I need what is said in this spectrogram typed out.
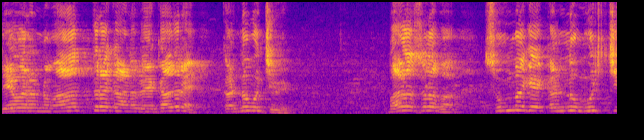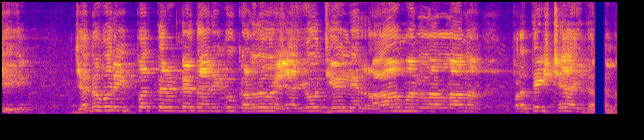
ದೇವರನ್ನು ಮಾತ್ರ ಕಾಣಬೇಕಾದರೆ ಕಣ್ಣು ಮುಚ್ಚಬೇಕು. ಬಹಳ ಸುಲಭ. ಸುಮ್ಮಗೆ ಕಣ್ಣು ಮುಚ್ಚಿ ಜನವರಿ ಇಪ್ಪತ್ತೆರಡನೇ ತಾರೀಕು ಕಳೆದ ವರ್ಷ ಅಯೋಧ್ಯೆಯಲ್ಲಿ ರಾಮಲಲ್ಲನ ಪ್ರತಿಷ್ಠೆ ಆಯ್ತಲ್ಲ.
